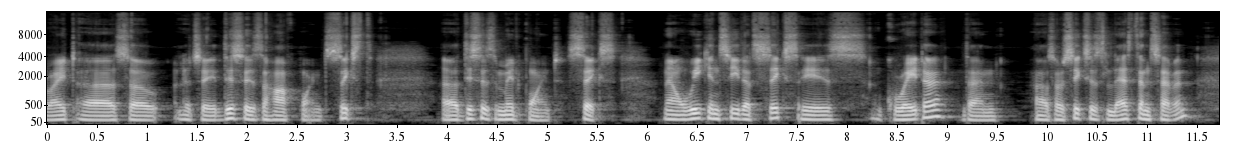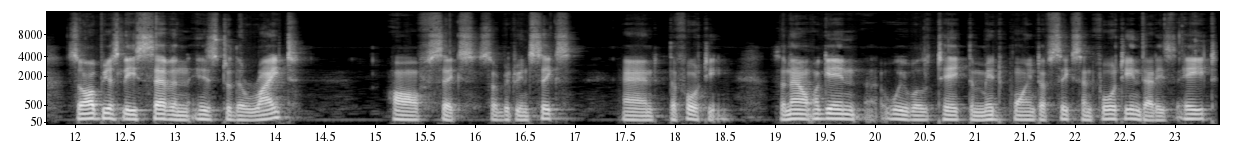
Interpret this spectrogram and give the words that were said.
right? Uh, so let's say this is the half point sixth. Uh, this is the midpoint six. Now we can see that six is greater than uh, sorry six is less than seven. So obviously seven is to the right of six. So between six and the 14 so now again we will take the midpoint of 6 and 14 that is 8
